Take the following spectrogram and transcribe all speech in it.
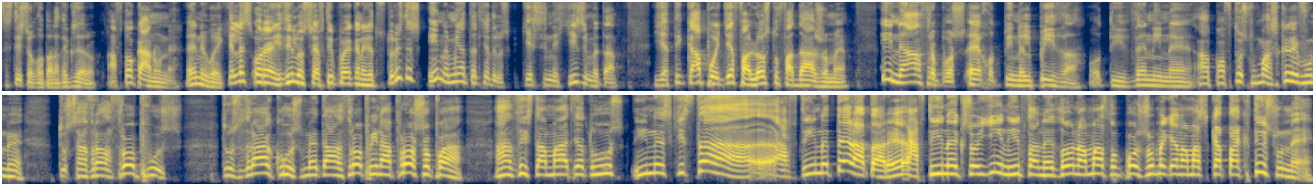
ρατσιστής εγώ τώρα, δεν ξέρω. Αυτό κάνουνε. Anyway, και λες, ωραία, η δήλωση αυτή που έκανε για τους τουρίστες είναι μια τέτοια δήλωση. Και συνεχίζει μετά. Γιατί κάπου ο εγκέφαλός του, φαντάζομαι, είναι άνθρωπος, έχω την ελπίδα, ότι δεν είναι από αυτούς που μας κρύβουν τους αυρανθρώπους τους δράκους με τα ανθρώπινα πρόσωπα. Αν δεις τα μάτια τους, είναι σκιστά. Αυτοί είναι τέρατα ρε, αυτοί είναι εξωγήινοι. Ήρθαν εδώ να μάθουν πώς ζούμε για να μας κατακτήσουνε.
